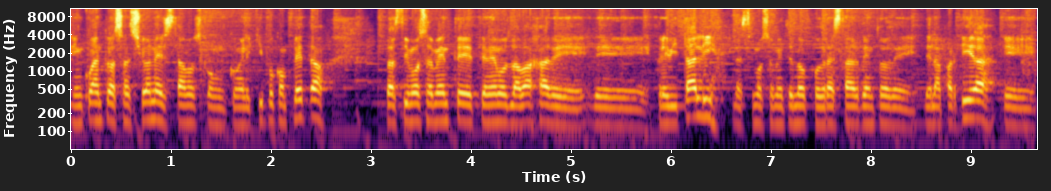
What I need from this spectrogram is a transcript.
En cuanto a sanciones, estamos con, el equipo completo Lastimosamente tenemos la baja de, Previtali, lastimosamente no podrá estar dentro de, la partida. Eh,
